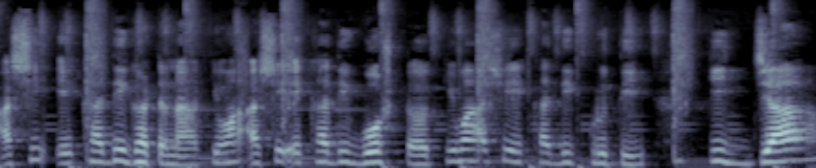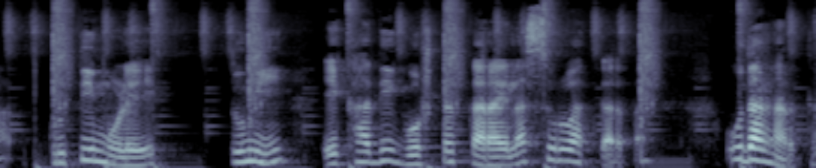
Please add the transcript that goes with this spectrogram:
अशी एखादी घटना किंवा अशी एखादी गोष्ट किंवा अशी एखादी कृती की ज्या कृतीमुळे तुम्ही एखादी गोष्ट करायला सुरुवात करता. उदाहरणार्थ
